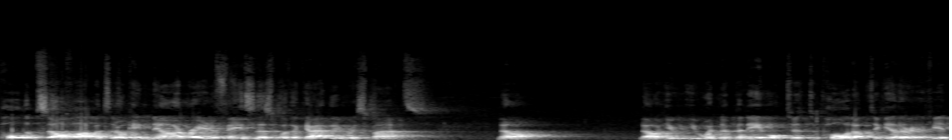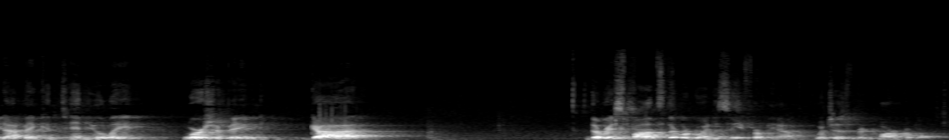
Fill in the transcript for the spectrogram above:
pulled himself up and said, okay, now I'm ready to face this with a godly response. No. No, he, he wouldn't have been able to, to pull it up together if he had not been continually worshiping God. The response that we're going to see from him, which is remarkable,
